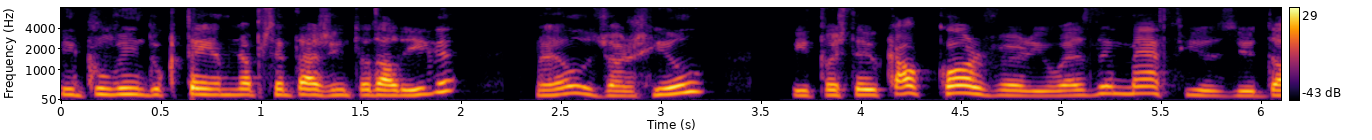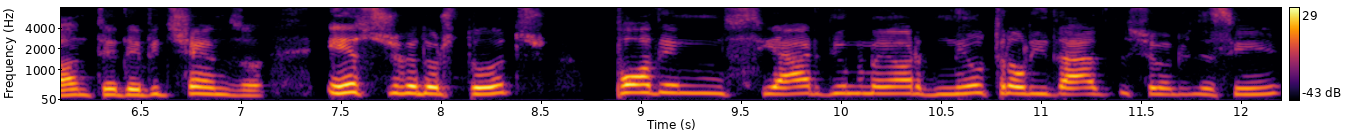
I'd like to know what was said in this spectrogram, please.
incluindo o que tem a melhor porcentagem em toda a liga, é? o George Hill, e depois tem o Cal Corver, e o Wesley Matthews, e o Dante David Chenzo. Esses jogadores todos podem beneficiar de uma maior neutralidade, chamamos assim,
